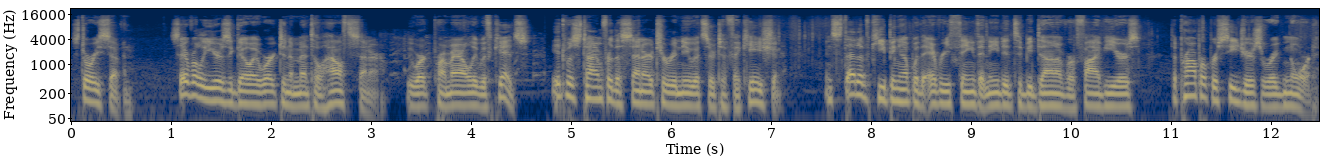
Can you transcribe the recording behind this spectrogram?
Story 7. Several years ago, I worked in a mental health center. We worked primarily with kids. It was time for the center to renew its certification. Instead of keeping up with everything that needed to be done over five years, the proper procedures were ignored.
